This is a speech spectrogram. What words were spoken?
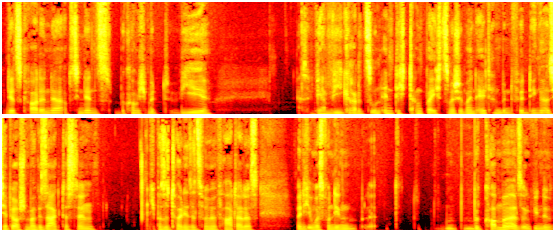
Und jetzt gerade in der Abstinenz bekomme ich mit, wie also ja, wie geradezu unendlich dankbar ich zum Beispiel meinen Eltern bin für Dinge. Also ich habe ja auch schon mal gesagt, dass dann ich war so toll den Satz von meinem Vater, dass wenn ich irgendwas von denen äh, bekomme, also irgendwie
